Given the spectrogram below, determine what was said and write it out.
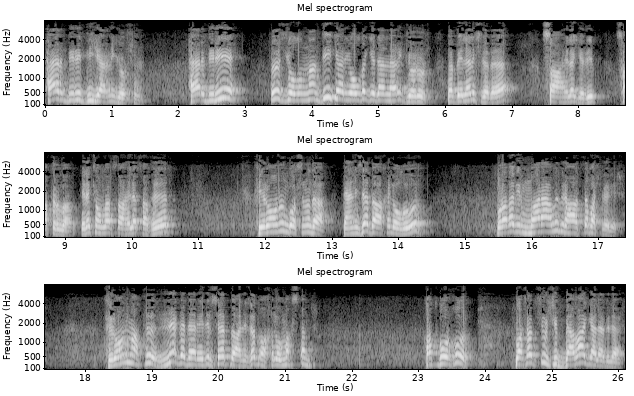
hər biri digərini görsün. Hər biri öz yolundan digər yolda gedənləri görür və beləliklə də sahilə gedib satırlar. Elə ki, onlar sahilə satır, Fironun qoşunu da dənizə daxil olur, burada bir maraqlı bir hadisə baş verir. Fironun atı nə qədər edirsə dənizə daxil olmaq istəmir. At qorxur, başa düşür ki, bəla gələ bilər.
